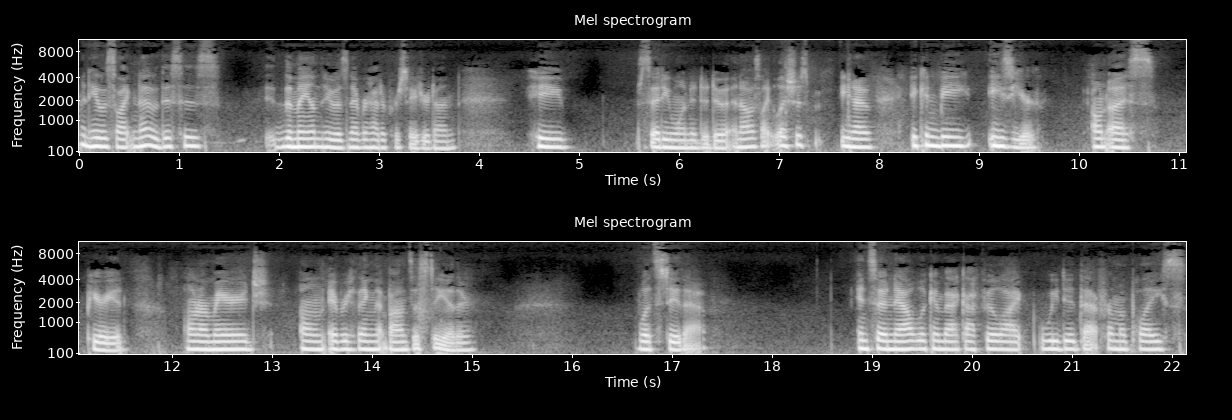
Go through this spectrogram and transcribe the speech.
And he was like no this is the man who has never had a procedure done. He said he wanted to do it. And I was like, let's just, you know, it can be easier on us, period, on our marriage, on everything that binds us together. Let's do that. And so now looking back, I feel like we did that from a place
